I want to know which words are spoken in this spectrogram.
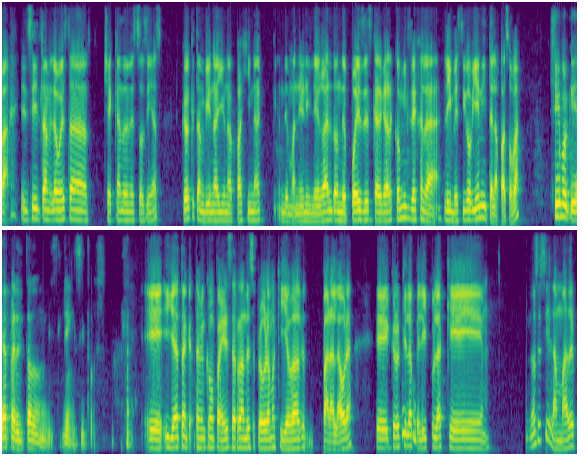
Va, sí, también lo voy a estar checando en estos días. Creo que también hay una página de manera ilegal donde puedes descargar cómics, déjala, la investigo bien y te la paso, ¿va? Sí, porque ya perdí todos mis links y todo eso. Eh, y ya también como para ir cerrando ese programa que lleva para la hora, eh, creo que la película que, no sé si la madre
